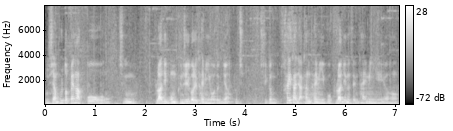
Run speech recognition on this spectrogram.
루시안 풀도 빼놨고 지금 블라디 몸 근질거릴 타이밍이거든요. 솔직히 지금 사이산 약한 타이밍이고 블라디는 센 타이밍이에요.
